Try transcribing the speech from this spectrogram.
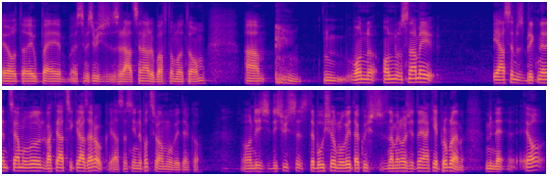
Jo, to je úplně, si myslím, že zvrácená doba v tomhle tom. A on, on s námi, já jsem s Bricknerem třeba mluvil dvakrát, třikrát za rok. Já jsem s ním nepotřeboval mluvit. Jako. On, když, když už s tebou šel mluvit, tak už znamenalo, že to je nějaký problém. Ne, jo,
